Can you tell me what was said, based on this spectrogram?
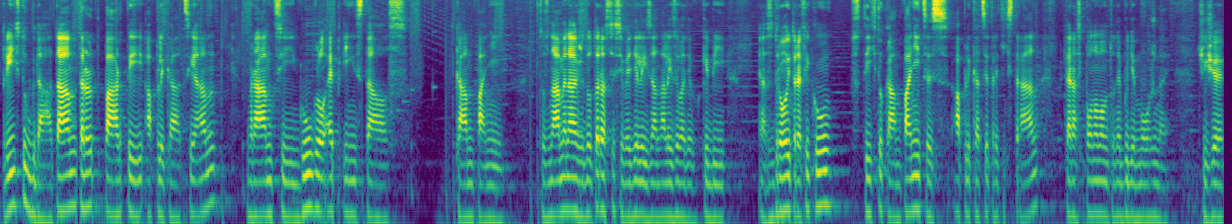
prístup k dátam third party aplikáciám v rámci Google App Installs kampaní. To znamená, že doteraz ste si vedeli zanalizovať ako keby zdroj trafiku z týchto kampaní cez aplikácie tretich strán. Teraz po novom to nebude možné. Čiže e,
